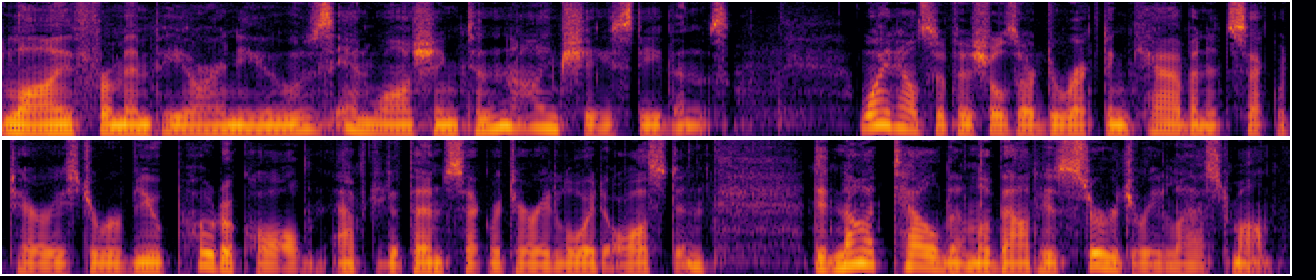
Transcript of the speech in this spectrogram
Live from NPR News in Washington, I'm Shay Stevens. White House officials are directing cabinet secretaries to review protocol after Defense Secretary Lloyd Austin did not tell them about his surgery last month.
